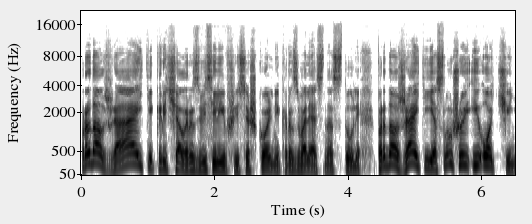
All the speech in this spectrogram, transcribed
Продолжайте!» — кричал развеселившийся школьник, развалясь на стуле. «Продолжайте, я слушаю и очень,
